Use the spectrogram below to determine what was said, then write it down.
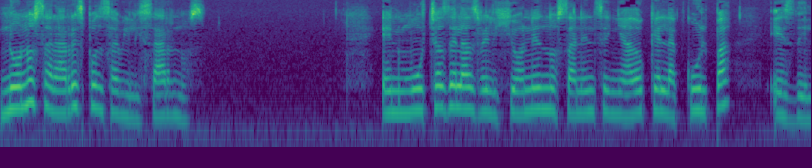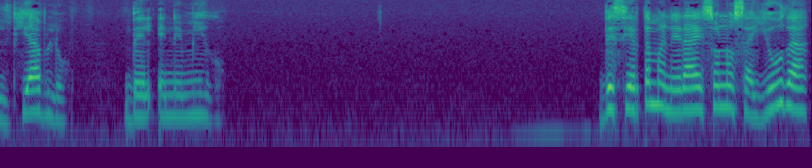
no nos hará responsabilizarnos. En muchas de las religiones nos han enseñado que la culpa es del diablo, del enemigo. De cierta manera eso nos ayuda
